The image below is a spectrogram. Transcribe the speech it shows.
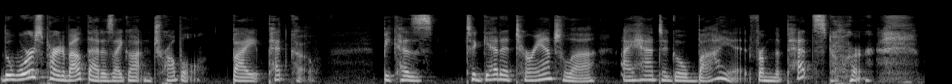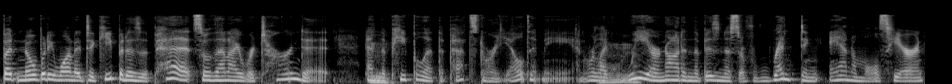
The worst part about that is I got in trouble by Petco because to get a tarantula, I had to go buy it from the pet store, but nobody wanted to keep it as a pet. So then I returned it. And the mm. people at the pet store yelled at me and were like, oh, We are not in the business of renting animals here. And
